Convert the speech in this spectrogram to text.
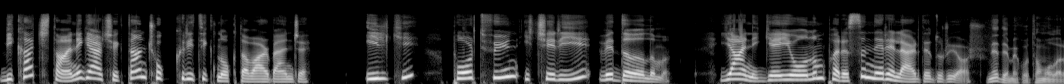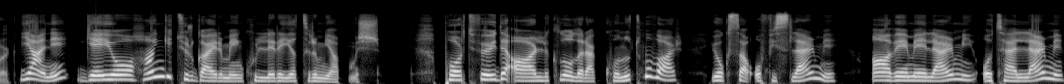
Birkaç tane gerçekten çok kritik nokta var bence. İlki, portföyün içeriği ve dağılımı. Yani GYO'nun parası nerelerde duruyor? Ne demek o tam olarak? Yani GYO hangi tür gayrimenkullere yatırım yapmış? Portföyde ağırlıklı olarak konut mu var? Yoksa ofisler mi? AVM'ler mi? Oteller mi?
